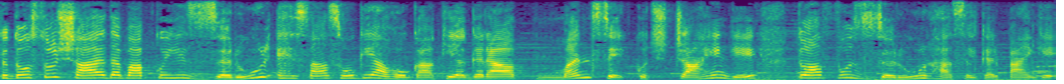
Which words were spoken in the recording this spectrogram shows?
तो दोस्तों, शायद अब आपको ये ज़रूर एहसास हो गया होगा कि अगर आप मन से कुछ चाहेंगे तो आप वो ज़रूर हासिल कर पाएँगे।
